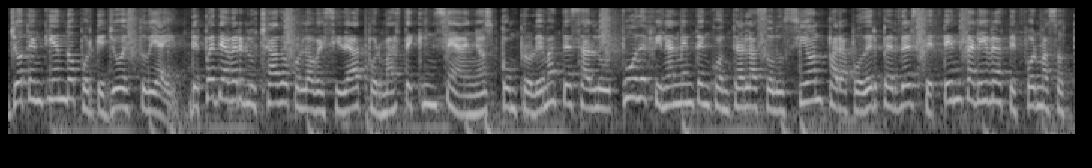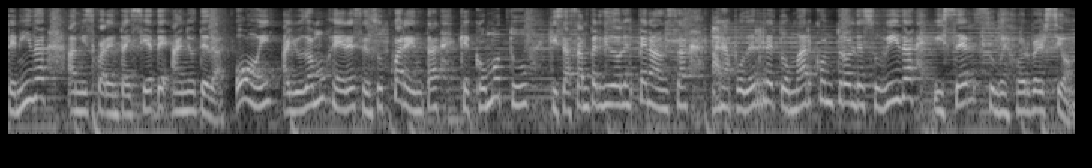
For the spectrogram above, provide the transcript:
yo te entiendo porque yo estuve ahí. Después de haber luchado con la obesidad por más de 15 años, con problemas de salud, pude finalmente encontrar la solución para poder perder 70 libras de forma sostenida a mis 47 años de edad. Hoy ayudo a mujeres en sus 40 que como tú quizás han perdido la esperanza para poder retomar control de su vida y ser su mejor versión.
